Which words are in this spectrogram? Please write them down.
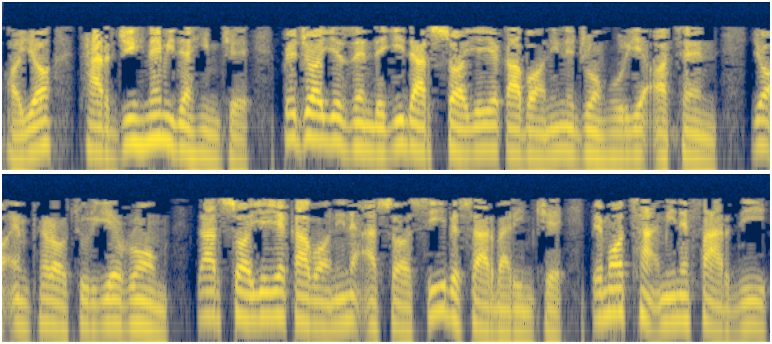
آیا ترجیح نمی دهیم که به جای زندگی در سایه قوانین جمهوری آتن یا امپراتوری روم در سایه قوانین اساسی به سر بریم که به ما تأمین فردی،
